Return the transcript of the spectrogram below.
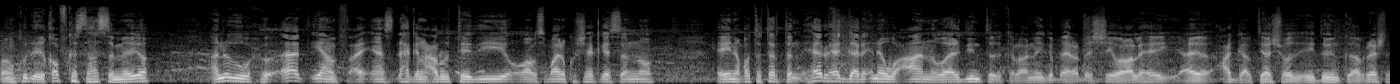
waan ku dhihi qof kasta ha sameeyo anigu wuxuu aad ii anfacay inaan isdhex galna carruurteedii oo af soomaaliya ku sheekaysanno ay noqoto tartan heer waxay gaareen inay wacaan waalidiintooda kale. Aniga gabdhaha la dhashay walaalahay xagga abtiyaashooda eedooyinka abreesha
